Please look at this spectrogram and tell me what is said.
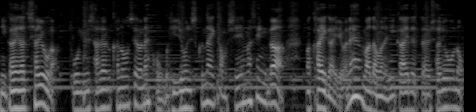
2階建て車両が投入される可能性はね、今後非常に少ないかもしれませんが、まあ、海外ではね、まだまだ2階建ての車両の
